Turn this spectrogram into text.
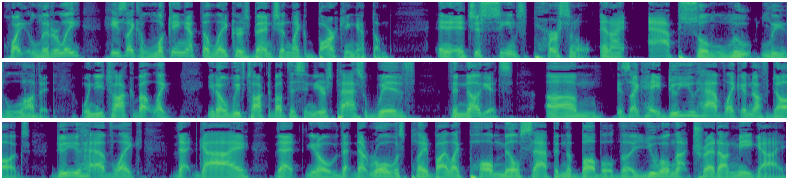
quite literally, he's like looking at the Lakers bench and like barking at them. And it just seems personal. And I absolutely love it. When you talk about like, you know, we've talked about this in years past with the Nuggets. Um, is like, hey, do you have like enough dogs? Do you have like that guy that you know that that role was played by like Paul Millsap in the bubble, the "You will not tread on me" guy.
